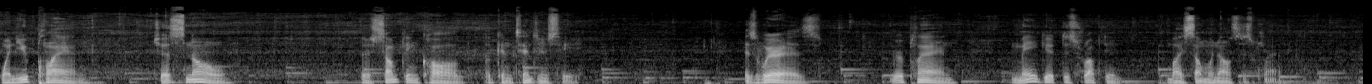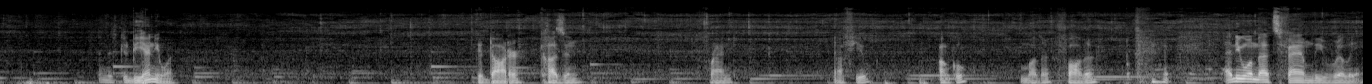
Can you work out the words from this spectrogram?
when you plan, just know there's something called a contingency. Is whereas your plan may get disrupted by someone else's plan. And this could be anyone your daughter, cousin, friend, nephew, uncle, mother, father, anyone that's family, really.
